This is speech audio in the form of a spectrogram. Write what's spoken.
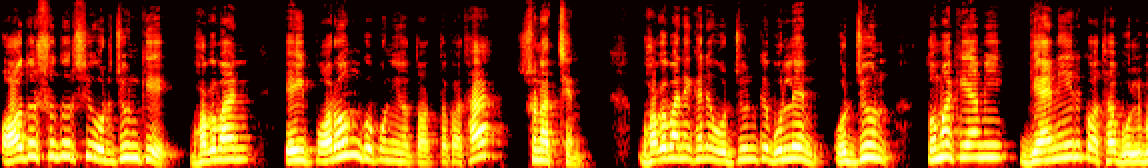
অদর্শদর্শী অর্জুনকে ভগবান এই পরম গোপনীয় তত্ত্বকথা শোনাচ্ছেন। ভগবান এখানে অর্জুনকে বললেন, অর্জুন, তোমাকে আমি জ্ঞানের কথা বলব।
